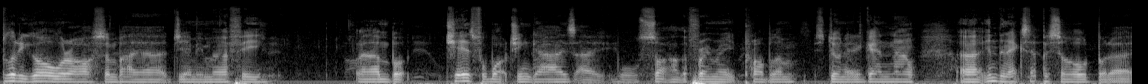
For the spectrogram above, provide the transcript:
bloody goal were awesome by uh, Jamie Murphy. Um, but cheers for watching guys. I will sort out the frame rate problem. It's doing it again now uh, in the next episode. But uh,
